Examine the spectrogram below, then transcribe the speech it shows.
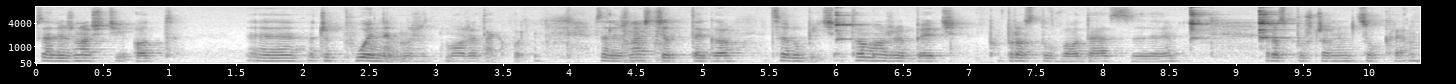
w zależności od, znaczy płynem, może, może tak powiem, w zależności od tego, co lubicie. To może być po prostu woda z rozpuszczonym cukrem.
